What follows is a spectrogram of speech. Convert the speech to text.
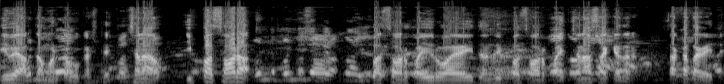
ನೀವೇ ಅರ್ಥ ಮಾಡ್ಕೋಬೇಕಷ್ಟೇ. ಚೆನ್ನಾಗ್ ಇಪ್ಪತ್ತು ಸಾವಿರ. ಇಪ್ಪತ್ ಸಾವಿರ ರೂಪಾಯಿ ಇರುವ ಐದು ಅಂದ್ರೆ ಇಪ್ಪತ್ ಸಾವಿರ ರೂಪಾಯಿ. ಚೆನ್ನಾಗಿ ಸಾಕಿದಾರೆ ಸಖತ್ತಾಗೈತೆ.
